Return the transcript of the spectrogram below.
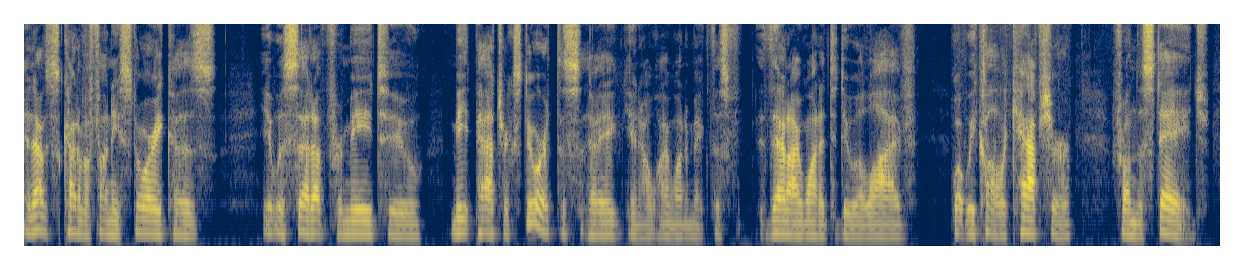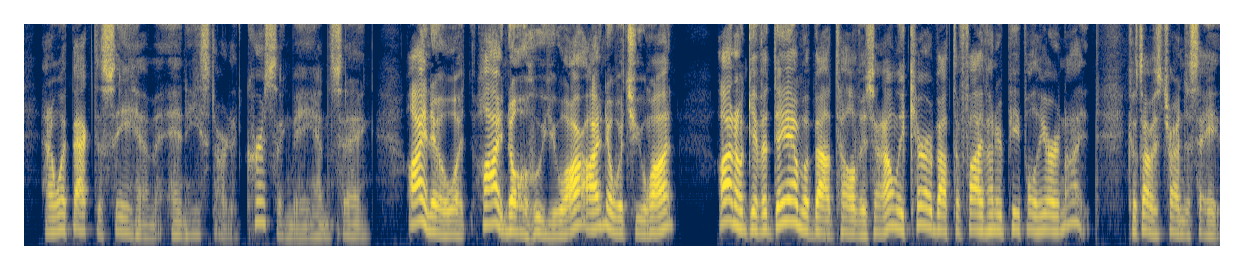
And that was kind of a funny story because it was set up for me to meet Patrick Stewart to say, you know, I want to make this. Then I wanted to do a live, what we call a capture from the stage. And I went back to see him and he started cursing me and saying, I know what, I know who you are. I know what you want. I don't give a damn about television. I only care about the 500 people here tonight. Because I was trying to say,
